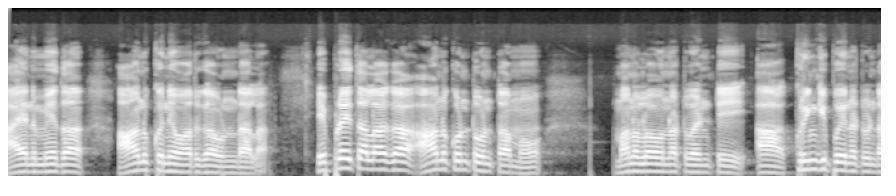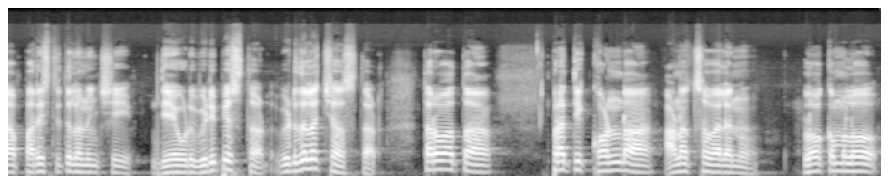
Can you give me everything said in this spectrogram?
ఆయన మీద ఆనుకునేవారుగా ఉండాలా? ఎప్పుడైతే అలాగా ఆనుకుంటూ ఉంటామో మనలో ఉన్నటువంటి ఆ కృంగిపోయినటువంటి ఆ పరిస్థితుల నుంచి దేవుడు విడిపిస్తాడు విడుదల చేస్తాడు. తర్వాత ప్రతి కొండ అణచవలను లోకంలో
